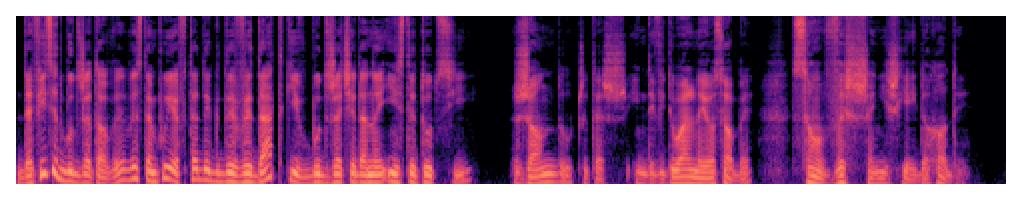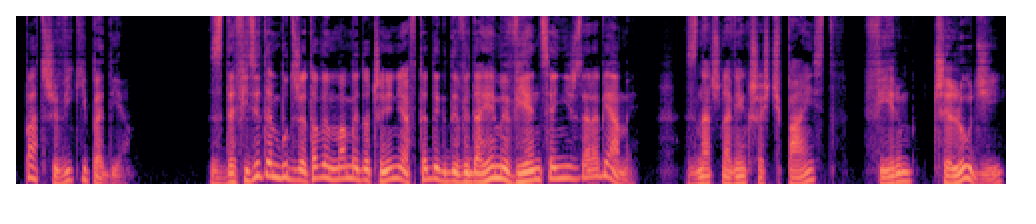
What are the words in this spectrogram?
Deficyt budżetowy występuje wtedy, gdy wydatki w budżecie danej instytucji, rządu czy też indywidualnej osoby są wyższe niż jej dochody. Patrz Wikipedia. Z deficytem budżetowym mamy do czynienia wtedy, gdy wydajemy więcej niż zarabiamy. Znaczna większość państw, firm czy ludzi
